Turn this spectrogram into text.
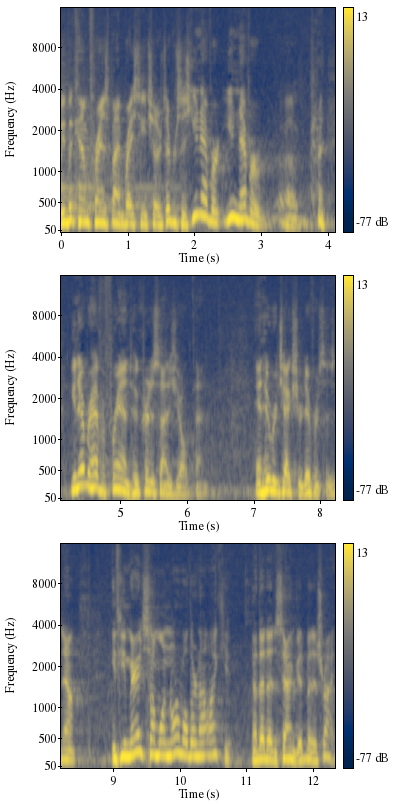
We become friends by embracing each other's differences. You never, you never, uh, you never have a friend who criticizes you all the time and who rejects your differences. Now, if you married someone normal, they're not like you. Now, that doesn't sound good, but it's right.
